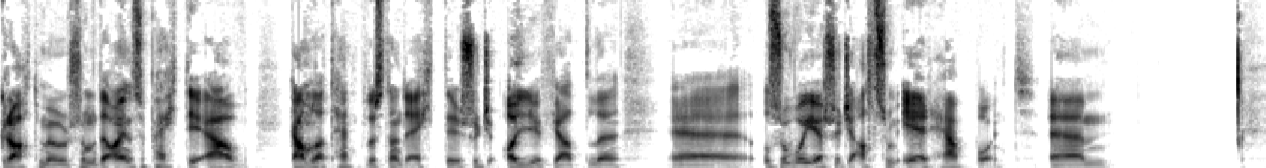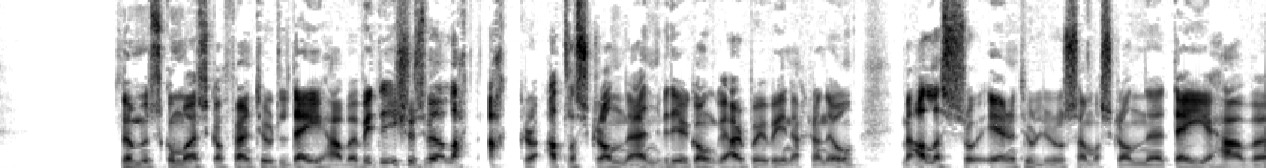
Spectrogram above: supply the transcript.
gratmur, som det er en som petti av gamla tempelet stendet etter, sutja oljefjallet, eh, og så vi er sutja alt som er her herpoint. Um, Så vi skulle man skal få en tur til deg hava. Vi vet ikke så vi har lagt akkurat alle skranne enn. Vi er i gang, vi arbeider vi inn akkurat nå. Men alle så er en tur til Jerusalem og skranne. Deg hava,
